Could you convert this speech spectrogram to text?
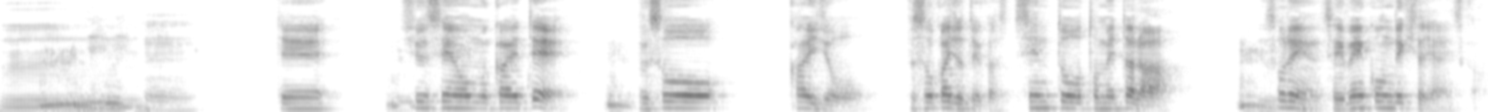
うんん。で、うん終戦を迎えて、うん武装解除、武装解除というか戦闘を止めたら、うんソ連攻め込んできたじゃないですか。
